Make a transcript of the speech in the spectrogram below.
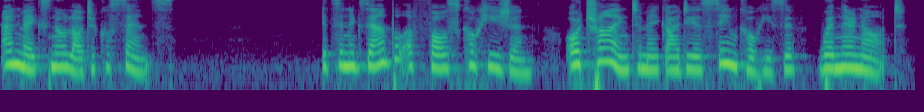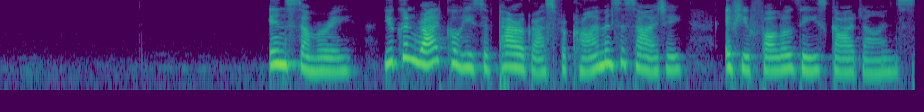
and makes no logical sense. It's an example of false cohesion, or trying to make ideas seem cohesive when they're not. In summary, you can write cohesive paragraphs for crime and society if you follow these guidelines.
